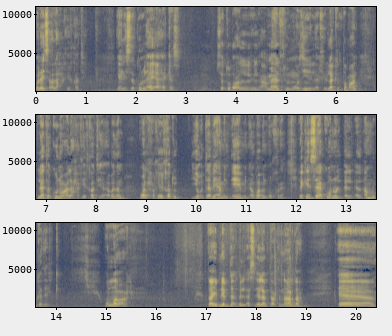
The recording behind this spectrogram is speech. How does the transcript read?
وليس على حقيقته. يعني ستكون الهيئة هكذا. ستوضع الأعمال في الموازين إلى آخره لكن طبعا لا تكون على حقيقتها أبدا والحقيقة يؤتى بها من إيه؟ من أبواب أخرى. لكن سيكون الأمر كذلك. والله أعلم. طيب نبدأ بالأسئلة بتاعت النهاردة. آه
